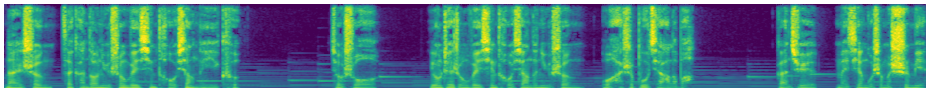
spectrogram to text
男生在看到女生微信头像那一刻，就说：“用这种微信头像的女生，我还是不加了吧，感觉没见过什么世面。”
